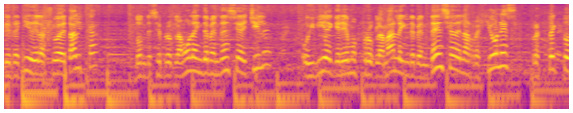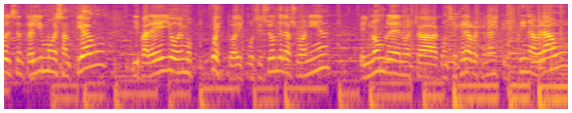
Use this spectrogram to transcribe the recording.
Desde aquí de la ciudad de Talca, donde se proclamó la independencia de Chile, hoy día queremos proclamar la independencia de las regiones respecto del centralismo de Santiago y para ello hemos puesto a disposición de la ciudadanía el nombre de nuestra consejera regional Cristina Bravo.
